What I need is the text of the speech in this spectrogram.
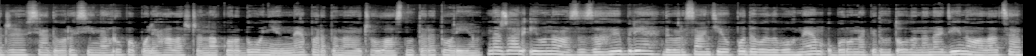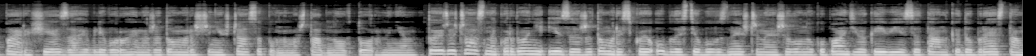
адже вся диверсійна група полягала ще на кордоні, не перетинаючи власну територію. На жаль, і у нас загиблі диверсантів подавили вогнем. Оборона підготовлена надійно, але це перші загиблі вороги на Житомирщині з часу повномасштабного вторгнення. В той же час на кордоні із Житомирською областю був знищений ешелон окупантів, який віз танки до Бреста.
